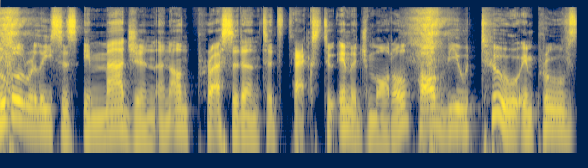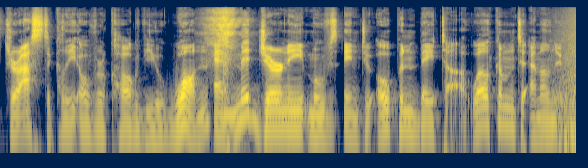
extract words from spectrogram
Google releases Imagen, an unprecedented text-to-image model. Cogview 2 improves drastically over Cogview 1, and Midjourney moves into open beta. Welcome to ML News.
